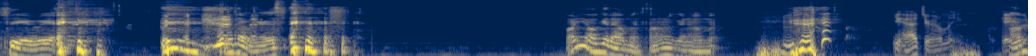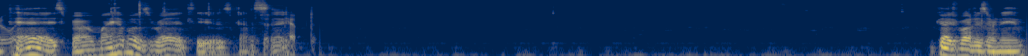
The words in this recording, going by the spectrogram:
Shit, weird. You're the worst. Why do y'all get helmets? I don't get helmet. You had your helmet. You gave I'm away. pissed, bro. My helmet was red too. It was kind of sick. kept it. Guys, what is our name?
